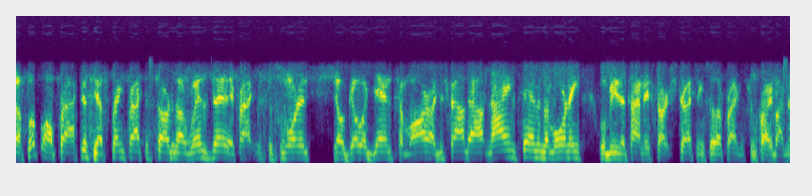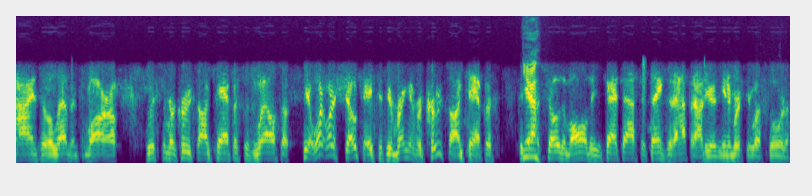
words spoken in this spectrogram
a football practice. Know, spring practice started on Wednesday. They practiced this morning. They'll go again tomorrow. I just found out 9, 10 in the morning will be the time they start stretching. So they'll practice from probably about 9 to 11 tomorrow with some recruits on campus as well. So, you know, what, what a showcase if you're bringing recruits on campus to yeah. kind of show them all the fantastic things that happen out here at the University of West Florida.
